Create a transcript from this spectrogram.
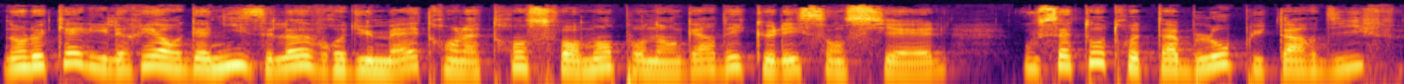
dans lequel il réorganise l'œuvre du maître en la transformant pour n'en garder que l'essentiel, ou cet autre tableau plus tardif,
